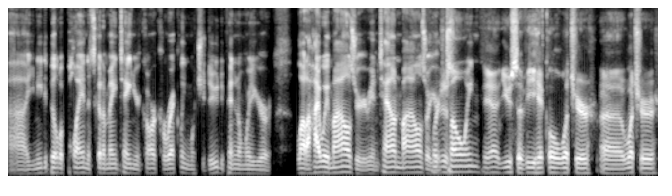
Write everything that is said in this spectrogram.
Uh, you need to build a plan that's going to maintain your car correctly and what you do, depending on where you're a lot of highway miles or you're in town miles or Or you're just- towing. yeah. Use of vehicle, what your uh, what your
